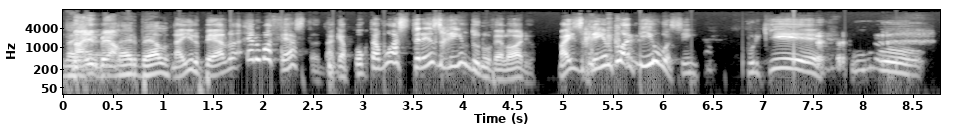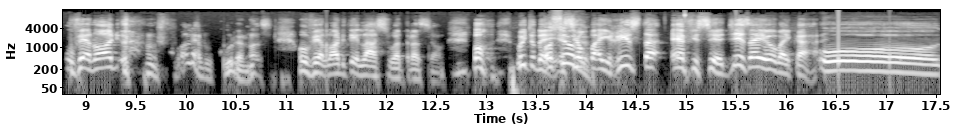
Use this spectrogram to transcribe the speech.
Nair Belo. Nair Belo. Nair Belo, era uma festa. Daqui a pouco estavam as três rindo no velório. Mas rindo a mil, assim. Porque o, o- velório. Olha a loucura, nossa. O velório tem lá a sua atração. Bom, muito bem. Ô, Esse é o Bairrista FC. Diz aí, ô Maiká. O,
